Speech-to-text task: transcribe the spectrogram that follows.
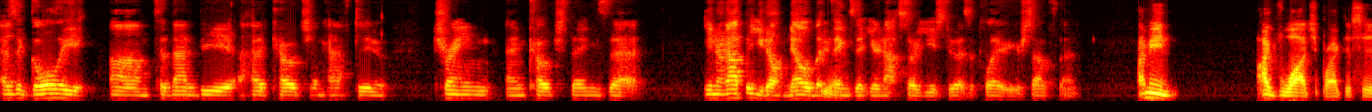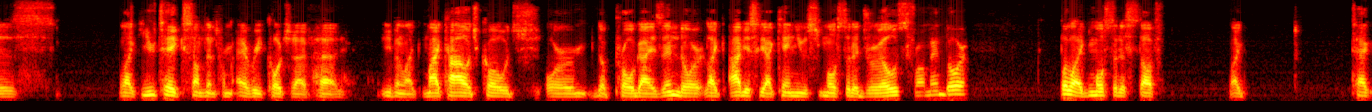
as a goalie um, to then be a head coach and have to train and coach things that you know, not that you don't know, but yeah. things that you're not so used to as a player yourself. Then, I mean, I've watched practices. Like you take something from every coach that I've had, even like my college coach or the pro guys indoor. Like obviously, I can use most of the drills from indoor, but like most of the stuff, like tech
